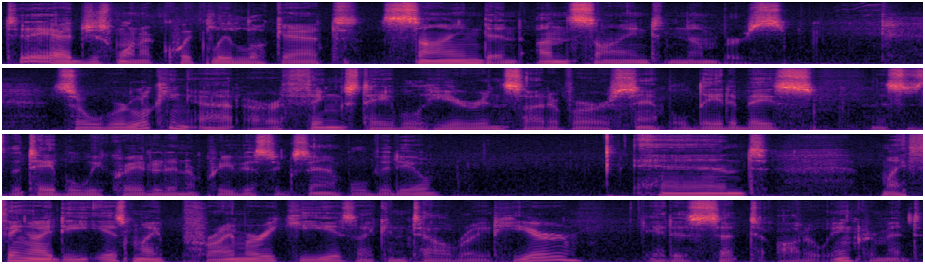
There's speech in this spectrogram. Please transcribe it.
Today I just want to quickly look at signed and unsigned numbers. So we're looking at our things table here inside of our sample database. This is the table we created in a previous example video. And my thing ID is my primary key, as I can tell right here. It is set to auto increment.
